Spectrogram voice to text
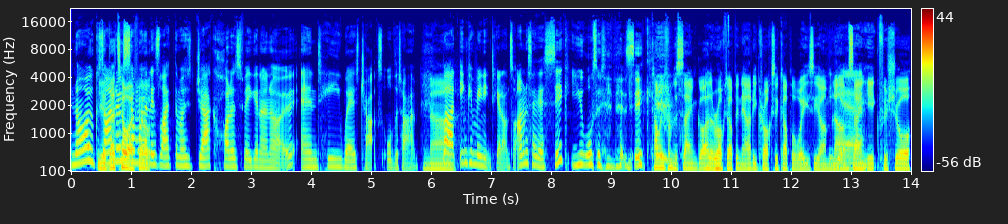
No, because Yeah, I that's know how I someone felt. that is like the most jack hottest vegan I know, and he wears Chucks all the time. Nah. But inconvenient to get on. So I'm going to say they're sick. You also said they're sick. Coming from the same guy that rocked up in Audi Crocs a couple of weeks ago, I'm, no, I'm saying ick for sure.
